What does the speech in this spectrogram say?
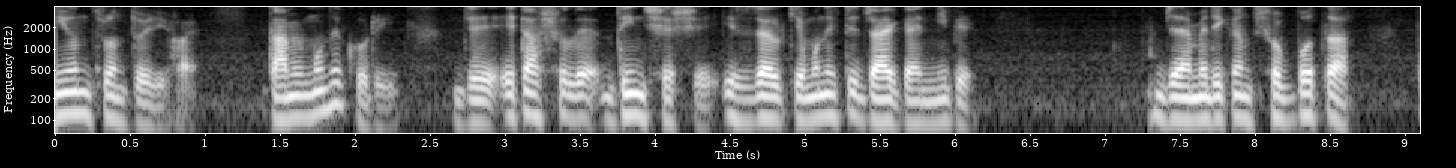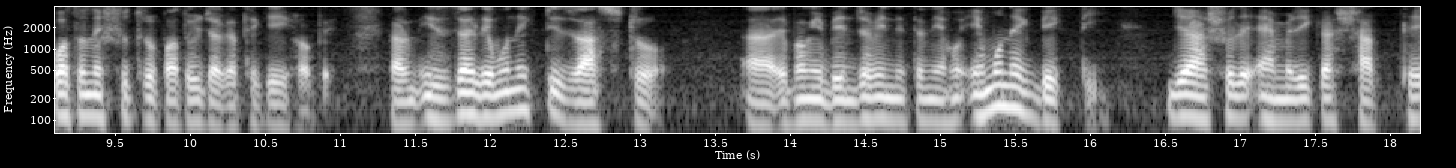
নিয়ন্ত্রণ তৈরি হয়। তা আমি মনে করি যে এটা আসলে দিন শেষে ইসরায়েলকে এমন একটি জায়গায় নিবে যে আমেরিকান সভ্যতার পতনের সূত্রপাত ওই জায়গা থেকেই হবে। কারণ ইসরায়েল এমন একটি রাষ্ট্র এবং এই বেঞ্জামিন নেতানিয়াহু এমন এক ব্যক্তি যে আসলে আমেরিকার স্বার্থে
